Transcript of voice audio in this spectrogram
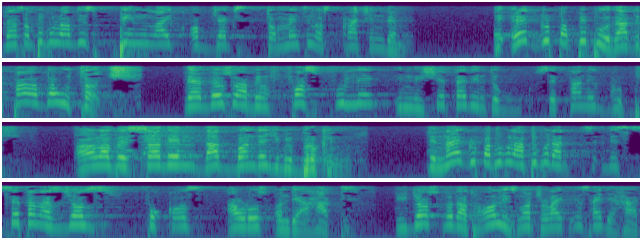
There are some people who have these pin like objects tormenting or scratching them. The eighth group of people that the power of God will touch. There are those who have been forcefully initiated into satanic groups. All of a sudden, that bondage will be broken. The ninth group of people are people that the Satan has just focused arrows on their heart. You just know that all is not right inside the heart.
